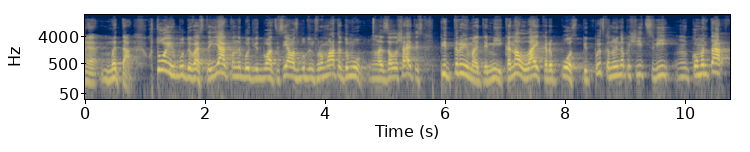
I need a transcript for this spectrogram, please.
е, Мета. Хто їх буде вести, як вони будуть відбуватися, я вас буду інформувати. Тому залишайтесь, підтримайте мій канал, лайк, репост, підписка. Ну і напишіть свій коментар.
